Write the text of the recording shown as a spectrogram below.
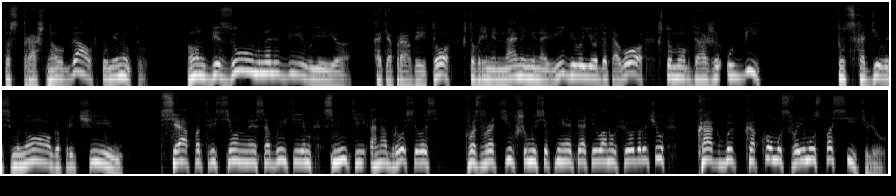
то страшно лгал в ту минуту. Он безумно любил ее, хотя правда и то, что временами ненавидел ее до того, что мог даже убить. Тут сходилось много причин. Вся потрясенная событием с Митей она бросилась к возвратившемуся к ней опять Ивану Федоровичу как бы к какому своему спасителю.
